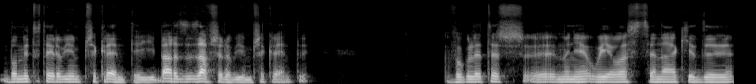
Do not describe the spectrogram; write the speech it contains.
bo my tutaj robimy przekręty i bardzo zawsze robimy przekręty. W ogóle też y, mnie ujęła scena, kiedy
